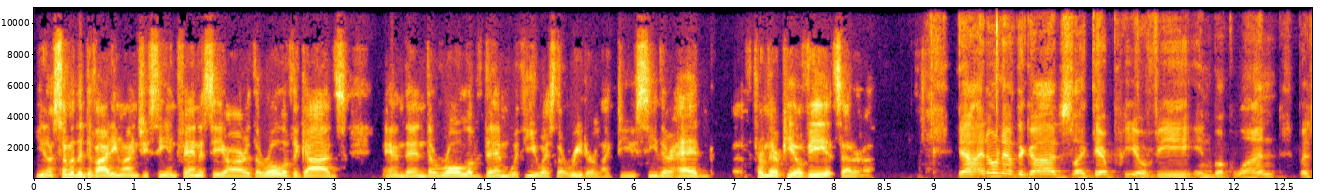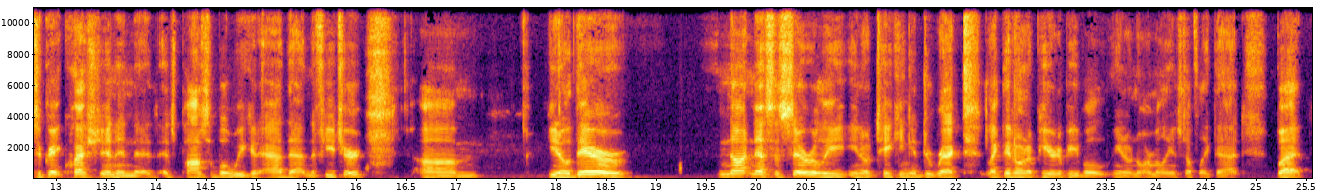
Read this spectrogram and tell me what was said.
you know some of the dividing lines you see in fantasy are the role of the gods and then the role of them with you as the reader. Like do you see their head from their pov etc yeah i don't have the gods like their pov in book one but it's a great question and it's possible we could add that in the future. Um, you know they're not necessarily you know taking a direct like they don't appear to people you know normally and stuff like that but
